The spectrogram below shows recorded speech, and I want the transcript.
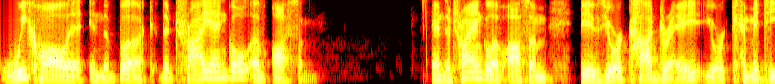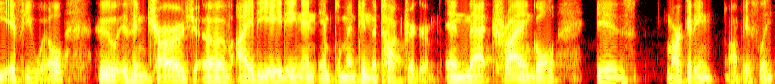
we call it in the book the triangle of awesome and the triangle of awesome is your cadre, your committee, if you will, who is in charge of ideating and implementing the talk trigger. And that triangle is marketing, obviously,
